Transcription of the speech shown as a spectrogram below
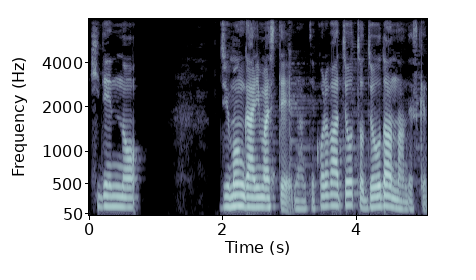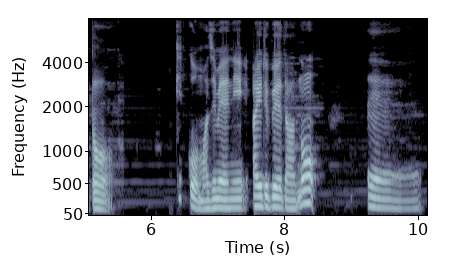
秘伝の呪文がありまして、なんて、これはちょっと冗談なんですけど、結構真面目にアイルベーダーの、えー、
